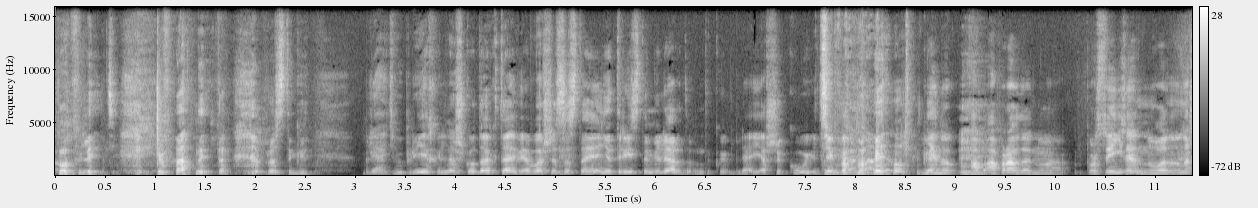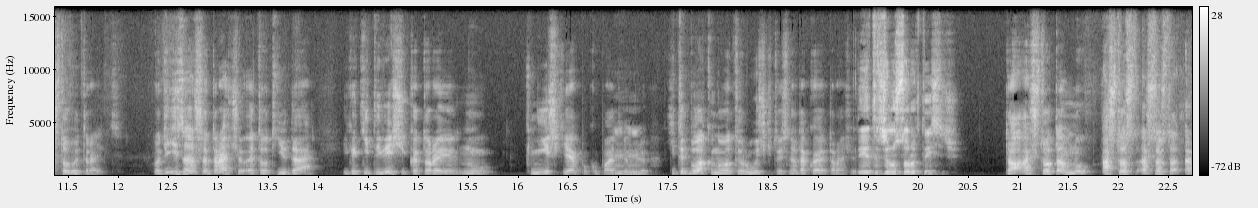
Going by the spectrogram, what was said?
туфли, эти, Иваны там, просто говорит, блядь, вы приехали на Шкода Октавия, ваше состояние 300 миллиардов. Он такой, бля, я шикую, типа, понял? Не, ну, а, а правда, ну, просто я не знаю, ну, на что вы тратите? Вот единственное, что я трачу, это вот еда и какие-то вещи, которые, ну, книжки я покупать люблю, какие-то блокноты, ручки, то есть на такое я трачу. И это все равно 40 тысяч? Да, а что там, ну, а что, а что, а,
